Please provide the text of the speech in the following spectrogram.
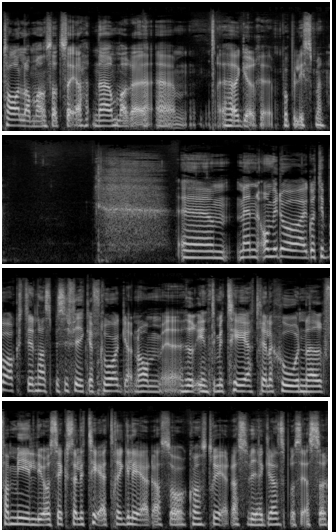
talar man så att säga närmare eh, högerpopulismen. Ehm, men om vi då går tillbaka till den här specifika frågan om eh, hur intimitet, relationer, familj och sexualitet regleras och konstrueras via gränsprocesser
